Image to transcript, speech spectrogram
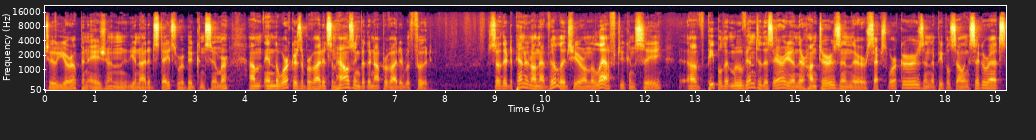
to Europe and Asia and the United States. We're a big consumer. Um, and the workers are provided some housing, but they're not provided with food. So they're dependent on that village here on the left, you can see, of people that move into this area, and they're hunters and they're sex workers and they're people selling cigarettes.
